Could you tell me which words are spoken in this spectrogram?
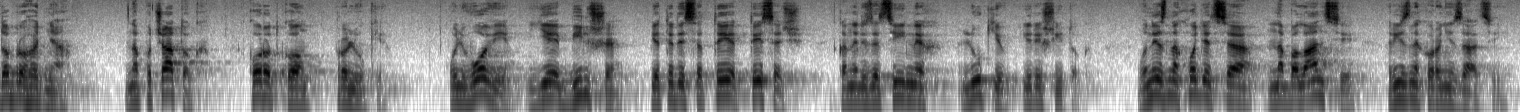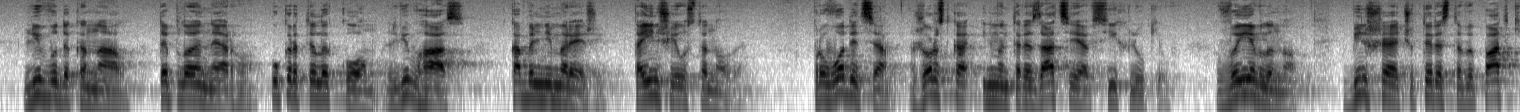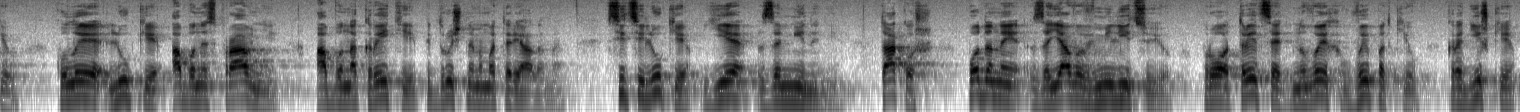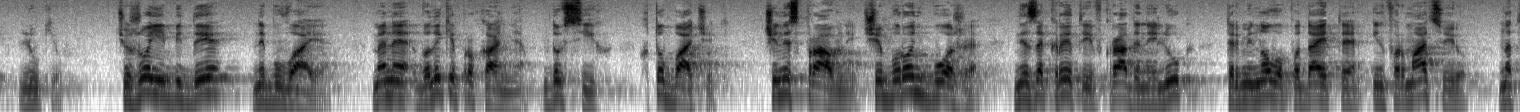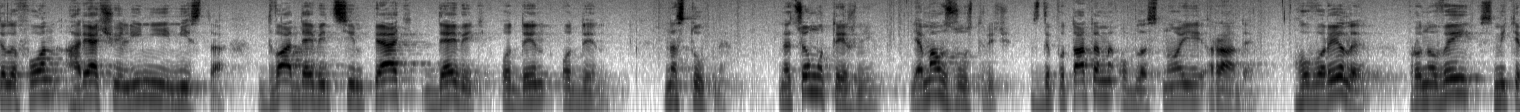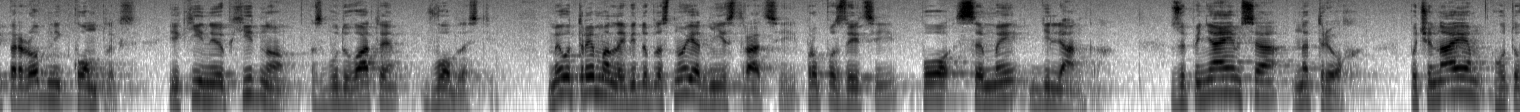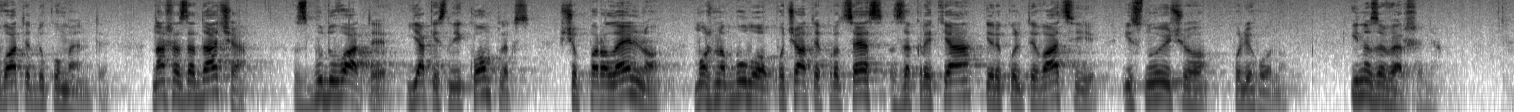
Доброго дня. На початок коротко про люки. У Львові є більше 50 тисяч каналізаційних люків і решіток. Вони знаходяться на балансі різних організацій: Львівводоканал, Теплоенерго, Укртелеком, Львівгаз, кабельні мережі та інші установи. Проводиться жорстка інвентаризація всіх люків. Виявлено більше 400 випадків, коли люки або несправні, або накриті підручними матеріалами. Всі ці люки є замінені. Також подані заяви в міліцію про 30 нових випадків крадіжки люків. Чужої біди не буває. У мене велике прохання до всіх, хто бачить, чи несправний, чи боронь Боже, не закритий вкрадений люк, терміново подайте інформацію на телефон гарячої лінії міста 2975 911. Наступне. На цьому тижні я мав зустріч з депутатами обласної ради. Говорили про новий сміттєпереробний комплекс, який необхідно збудувати в області. Ми отримали від обласної адміністрації пропозиції по семи ділянках. Зупиняємося на трьох. Починаємо готувати документи. Наша задача збудувати якісний комплекс, щоб паралельно можна було почати процес закриття і рекультивації існуючого полігону. І на завершення.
